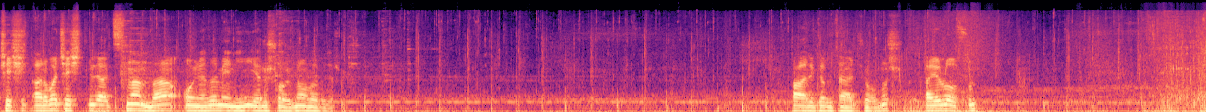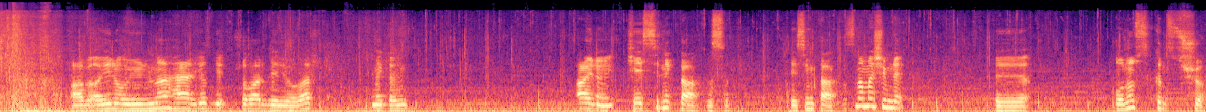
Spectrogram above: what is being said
çeşit araba çeşitliliği açısından da oynadığım en iyi yarış oyunu olabilir. Harika bir tercih olmuş. Hayırlı olsun. Abi ayın oyununa her yıl 70 dolar veriyorlar. Mekanik Aynen kesinlikle haklısın. Kesinlikle haklısın ama şimdi e, onun sıkıntısı şu.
